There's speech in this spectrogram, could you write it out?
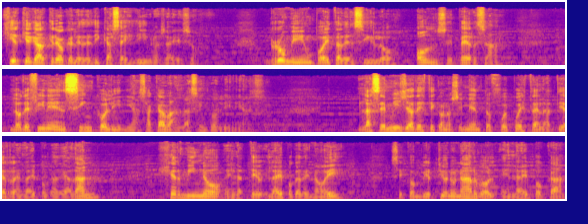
Kierkegaard creo que le dedica seis libros a eso. Rumi, un poeta del siglo XI persa, lo define en cinco líneas, acá van las cinco líneas. La semilla de este conocimiento fue puesta en la tierra en la época de Adán, germinó en la, época de Noé, se convirtió en un árbol en la época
